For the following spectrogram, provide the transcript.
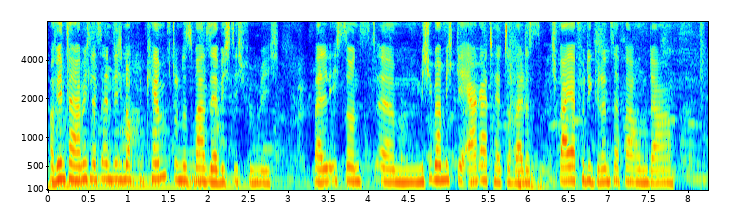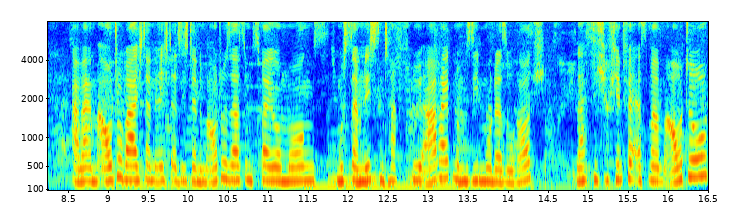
Auf jeden Fall habe ich letztendlich noch gekämpft und es war sehr wichtig für mich, weil ich sonst ähm, mich über mich geärgert hätte, weil das, ich war ja für die Grenzerfahrung da. Aber im Auto war ich dann echt, als ich dann im Auto saß um zwei Uhr morgens, ich musste am nächsten Tag früh arbeiten, um sieben oder so raus, saß ich auf jeden Fall erstmal im Auto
